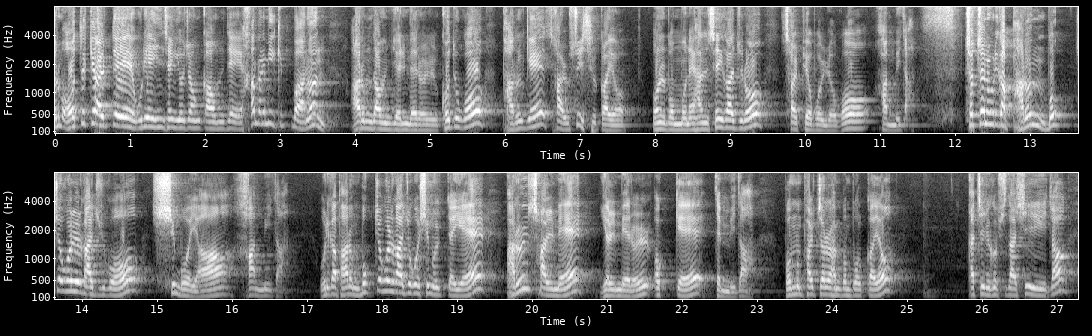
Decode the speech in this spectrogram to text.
그럼 어떻게 할 때 우리의 인생 요정 가운데 하나님이 기뻐하는 아름다운 열매를 거두고 바르게 살 수 있을까요? 오늘 본문의 한 세 가지로 살펴보려고 합니다. 첫째는 우리가 바른 목적을 가지고 심어야 합니다. 우리가 바른 목적을 가지고 심을 때에 바른 삶의 열매를 얻게 됩니다. 본문 8절을 한번 볼까요? 같이 읽읍시다. 시작.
